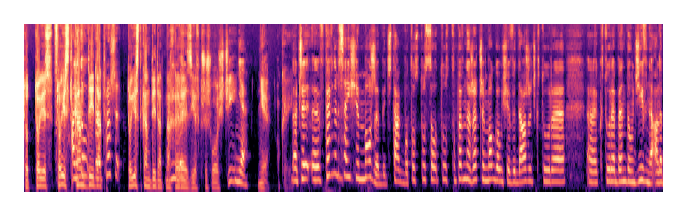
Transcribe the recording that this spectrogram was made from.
To, to, jest, to jest Ale to, kandydat. e, proszę- to jest kandydat na herezję w przyszłości? Nie. Nie, okej. Znaczy, e, w pewnym sensie może być, tak, bo to, tu, są, tu, tu pewne rzeczy mogą się wydarzyć, które, e, które będą dziwne, ale,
